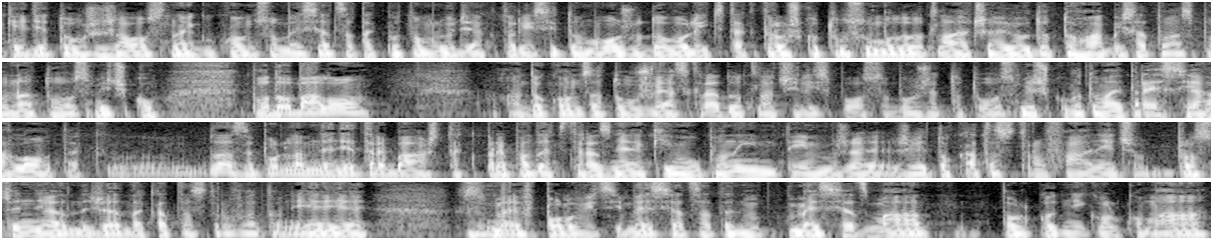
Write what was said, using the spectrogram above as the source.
keď je to už žalostné ku koncu mesiaca, tak potom ľudia, ktorí si to môžu dovoliť, tak trošku tú sumu dotláčajú do toho, aby sa to aspoň na tú osmičku podobalo a dokonca to už viackrát dotlačili spôsobom, že to tú osmičku potom aj presiahlo. Tak e, zase podľa mňa netreba až tak prepadať teraz nejakým úplným tým, že, že je to katastrofa, niečo, proste žiadna katastrofa to nie je. Sme v polovici mesiaca, ten mesiac má toľko dní, koľko má.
